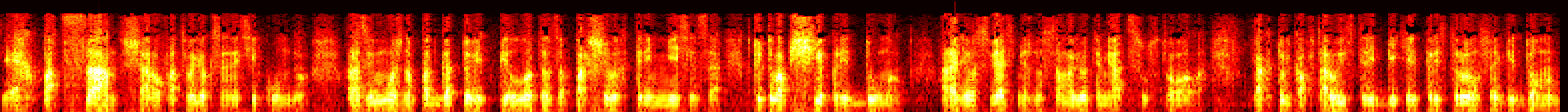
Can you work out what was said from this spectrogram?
Эх, пацан! Шаров отвлекся на секунду. Разве можно подготовить пилота за паршивых три месяца? Кто это вообще придумал? Радиосвязь между самолетами отсутствовала. Как только второй истребитель пристроился ведомым,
